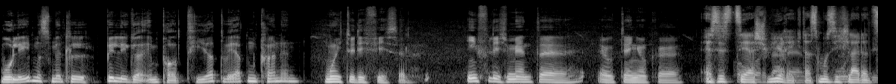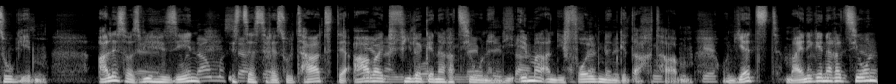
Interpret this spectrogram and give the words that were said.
wo Lebensmittel billiger importiert werden können? Muito difícil. Infelizmente eu tenho que es ist sehr schwierig, das muss ich leider zugeben. Alles, was wir hier sehen, ist das Resultat der Arbeit vieler Generationen, die immer an die Folgenden gedacht haben. Und jetzt, meine Generation,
